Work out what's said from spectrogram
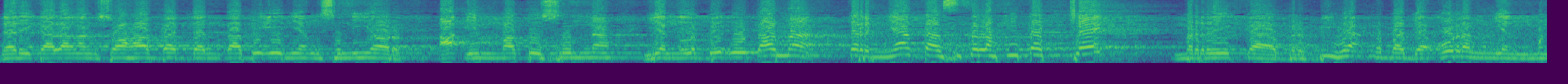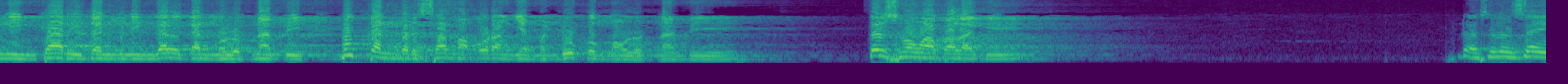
dari kalangan sahabat dan tabi'in yang senior a'immatus sunnah yang lebih utama. Ternyata setelah kita cek mereka berpihak kepada orang yang mengingkari dan meninggalkan mulut Nabi bukan bersama orang yang mendukung maulud Nabi. Terus mau apa lagi? Sudah selesai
